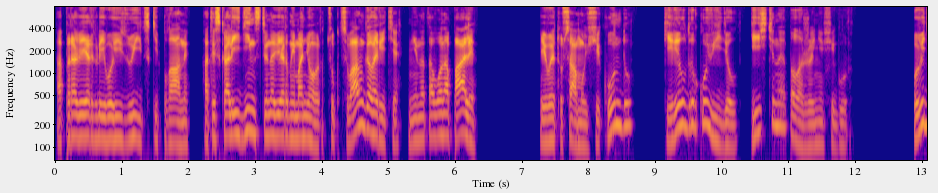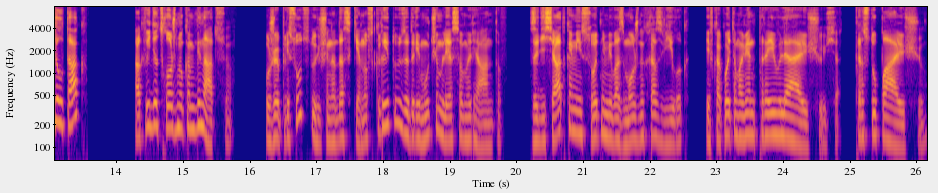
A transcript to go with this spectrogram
опровергли его иезуитские планы, отыскали единственно верный маневр. Цукцван, говорите, не на того напали. И в эту самую секунду Кирилл вдруг увидел истинное положение фигур. Увидел так, как видят сложную комбинацию, уже присутствующую на доске, но скрытую за дремучим лесом вариантов, за десятками и сотнями возможных развилок, и в какой-то момент проявляющуюся, проступающую,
